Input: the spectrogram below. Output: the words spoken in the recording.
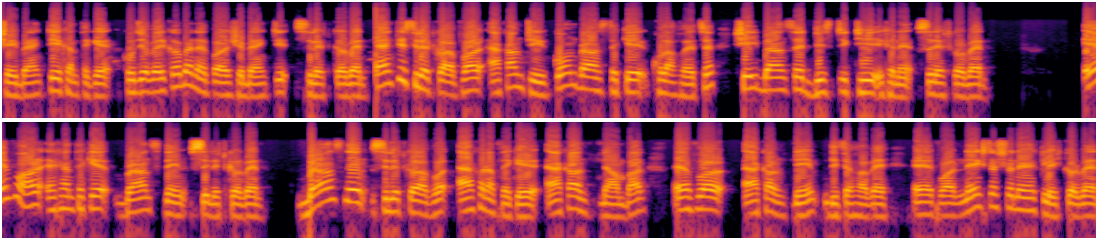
সেই ব্যাংকটি এখান থেকে খুঁজে বের করবেন, এরপর সেই ব্যাংকটি সিলেক্ট করবেন। ব্যাংকটি সিলেক্ট করার পর অ্যাকাউন্টটি কোন ব্রাঞ্চ থেকে খোলা হয়েছে, সেই ব্রাঞ্চের ডিস্ট্রিক্টটি এখানে সিলেক্ট করবেন। এরপর এখান থেকে ব্রাঞ্চ নেম সিলেক্ট করবেন। ব্রাঞ্চ নেম সিলেক্ট করার পর এখন আপনাকে অ্যাকাউন্ট নাম্বার এরপর অ্যাকাউন্ট নেম দিতে হবে। এরপর নেক্সট অপশনে ক্লিক করবেন।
